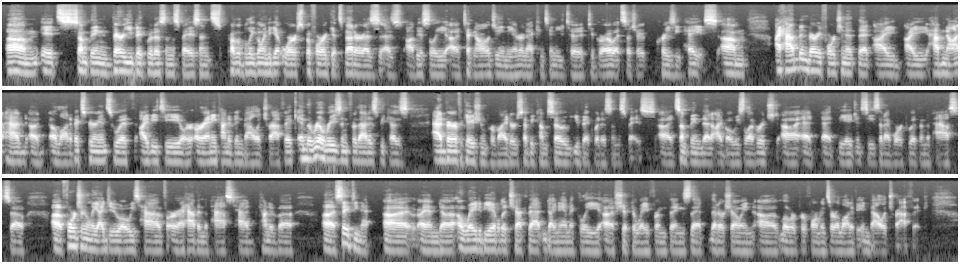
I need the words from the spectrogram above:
Um, it's something very ubiquitous in the space, and it's probably going to get worse before it gets better, as as obviously uh, technology and the internet continue to to grow at such a crazy pace. Um, I have been very fortunate that I I have not had a, a lot of experience with IVT or, or any kind of invalid traffic, and the real reason for that is because ad verification providers have become so ubiquitous in the space. Uh, it's something that I've always leveraged uh, at at the agencies that I've worked with in the past. So, uh, fortunately, I do always have, or I have in the past had kind of a uh, safety net uh, and uh, a way to be able to check that and dynamically uh, shift away from things that that are showing uh, lower performance or a lot of invalid traffic.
